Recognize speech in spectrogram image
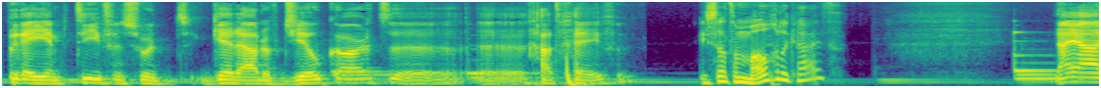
preemptief, een soort get-out-of-jail card uh, gaat geven. Is dat een mogelijkheid? Nou ja,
